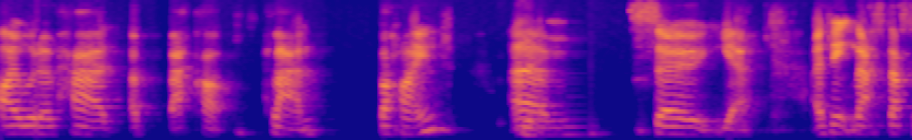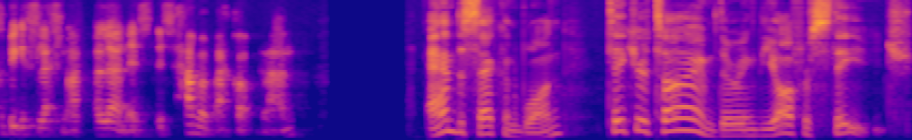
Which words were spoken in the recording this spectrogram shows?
I would have had a backup plan behind. Um, yeah. So yeah, I think that's that's the biggest lesson I learned is, is have a backup plan. And the second one, take your time during the offer stage.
